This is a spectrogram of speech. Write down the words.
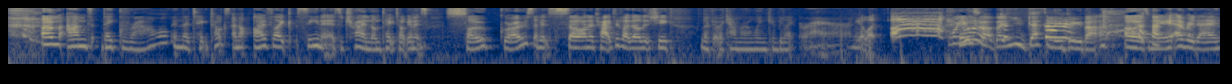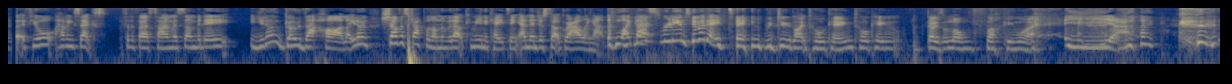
um, and they growl in their TikToks, and I've like seen it. It's a trend on TikTok, and it's so gross and it's so unattractive. Like they'll literally look at the camera and wink and be like, "Rawr," and you're like, ah. What It are you was- on about that? You definitely do that. Oh, it's me every day. But if you're having sex for the first time with somebody, you don't go that hard. Like you don't shove a strap on on them without communicating and then just start growling at them. Like Yeah. that's really intimidating. We do like talking. Talking goes a long fucking way. Yeah.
